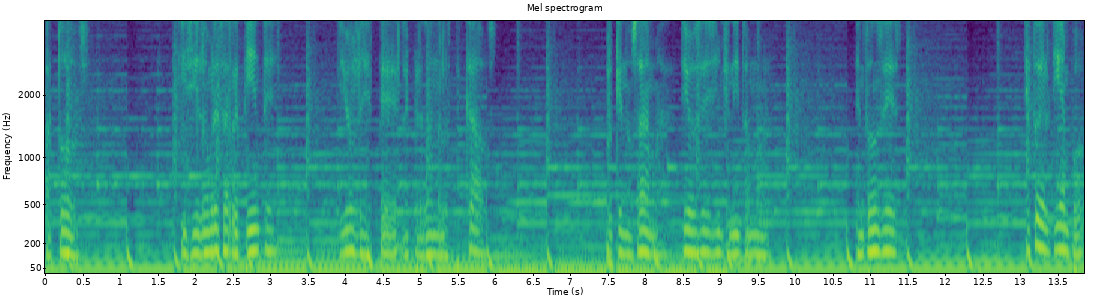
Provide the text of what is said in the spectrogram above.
a todos. Y si el hombre se arrepiente, Dios le, le perdona los pecados. Porque nos ama. Dios es infinito amor. Entonces, esto del tiempo,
